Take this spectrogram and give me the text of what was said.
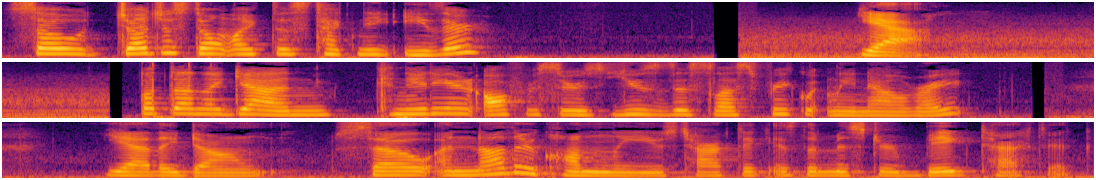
So, judges don't like this technique either? Yeah. But then again, Canadian officers use this less frequently now, right? Yeah, they don't. So, another commonly used tactic is the Mr. Big tactic.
